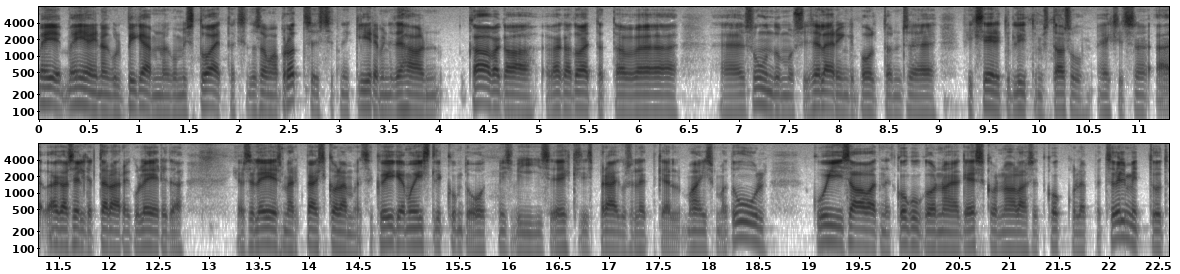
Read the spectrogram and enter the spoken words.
meie, meie hinnangul pigem nagu mis toetaks sedasama protsessi, et neid kiiremini teha, on ka väga, väga toetatav äh, äh, suundumus. Siis Eleringi poolt on see fikseeritud liitumistasu, ehk siis äh, väga selgelt ära reguleerida ja selle eesmärk peakski olema, et see kõige mõistlikum tootmisviis, ehk siis praegusel hetkel maismaatuul, kui saavad need kogukonna- ja keskkonnaalased kokkulepped sõlmitud,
